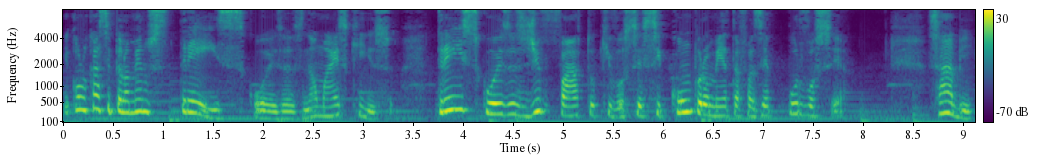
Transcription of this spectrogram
e colocasse pelo menos três coisas, não mais que isso. Três coisas de fato que você se comprometa a fazer por você. Sabe,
